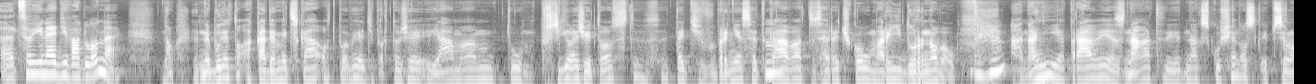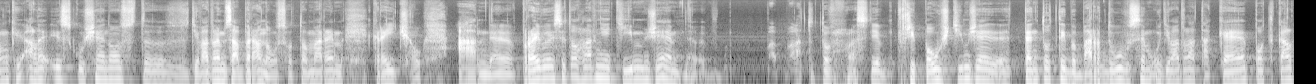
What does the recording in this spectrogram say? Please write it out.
eh, co jiné divadlo ne? No, nebude to akademická odpověď, protože já mám tu příležitost teď v Brně setkávat mm. s herečkou Marí Durnovou. Mm-hmm. A na ní je právě znát jednak zkušenost Y, ale i zkušenost s divadlem Zabranou, s Otomarem Krejčou. A eh, projevuje se to hlavně tím, že a to, to vlastně připouštím, že tento typ bardů jsem u divadla také potkal.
